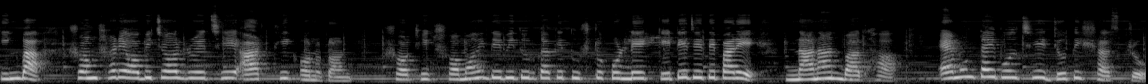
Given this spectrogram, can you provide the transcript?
কিংবা সংসারে অবিচল রয়েছে আর্থিক অনটন। সঠিক সময় দেবী দুর্গাকে তুষ্ট করলে কেটে যেতে পারে নানান বাধা। এমনটাই বলছে জ্যোতিষশাস্ত্র।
